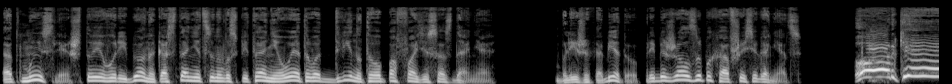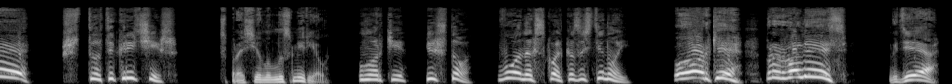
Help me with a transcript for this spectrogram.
от мысли, что его ребенок останется на воспитании у этого двинутого по фазе создания. Ближе к обеду прибежал запыхавшийся гонец. «Орки!» «Что ты кричишь?» — спросил Ласмирил. «Орки? И что? Вон их сколько за стеной!» «Орки! Прорвались!» «Где?»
